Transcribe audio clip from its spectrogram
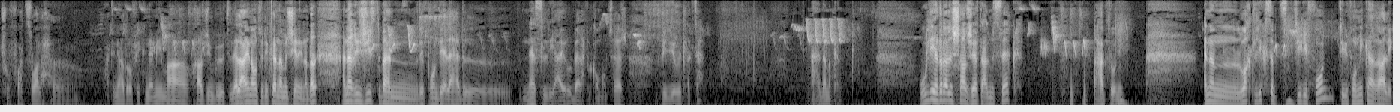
تشوف واحد الصوالح واحدين يهضروا فيك نميمة خارجين بيوت. لا علينا وانتو اللي كان ماشي نهضر. أنا غير juste باه نريبوندي على هاد الناس اللي يعايروا البارح في ال commentaire الفيديو اللي طلقته. هذا مكان. واللي يهضر على ال chargeur تاع المساك. ضحكتوني أنا الوقت اللي كسبت التليفون التليفون mais كان غالي.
